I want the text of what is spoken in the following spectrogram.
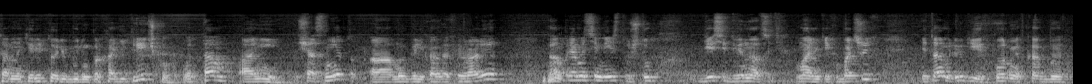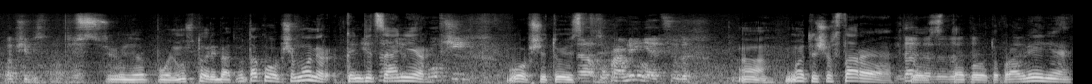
Там на территории будем проходить речку. Вот там они сейчас нет, а мы были когда в феврале. Там прямо семейство, штук 10-12 маленьких и больших. И там люди их кормят как бы вообще бесплатно. Все, я понял. Ну что, ребят, вот такой, в общем, номер. Кондиционер Общий, общий, то есть... да, управление отсюда. А, ну это еще старое, Да, то да, есть да, да, такое вот управление.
